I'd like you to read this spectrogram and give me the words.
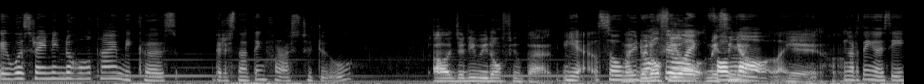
it was raining the whole time because there's nothing for us to do. Oh, jadi we don't feel bad. Yeah, so Like, we don't, feel, like missing FOMO. out. Like, Yeah, huh. ngerti gak sih?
